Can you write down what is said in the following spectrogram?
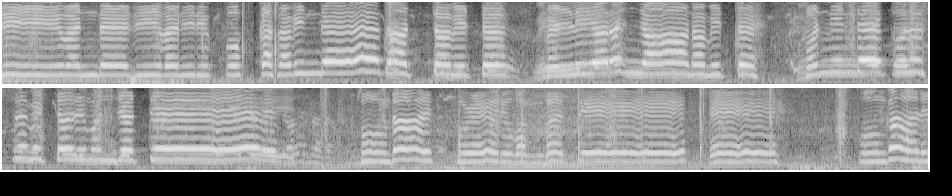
ജീവന്റെ ജീവനിരിപ്പോ. കസവിന്റെ തട്ടമിട്ട് വെള്ളിയരഞ്ഞാണമിട്ട്. പൊന്നിന്റെ കുലസ്സുമിട്ടൊരു മഞ്ചത്തെ. പൂങ്കാലി പുഴയൊരു വമ്പത്തേ പൂങ്കാലി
